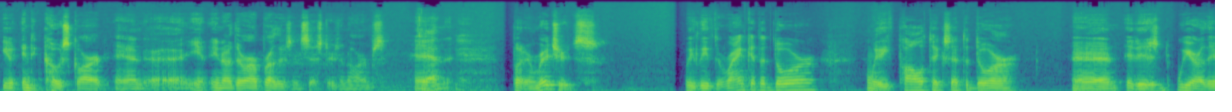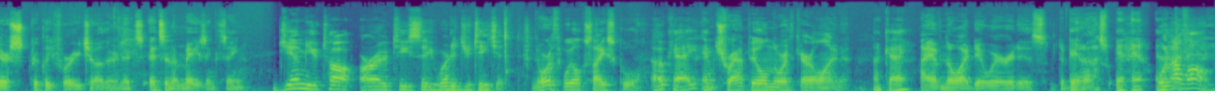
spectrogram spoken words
you know, Indian Coast Guard, and uh, you, you know, there are brothers and sisters in arms. And, Yeah. But in Richards, we leave the rank at the door, and we leave politics at the door, and it is we are there strictly for each other, and it's it's an amazing thing. Jim, you taught ROTC. Where did you teach it? North Wilkes High School Okay, in and Traphill, North Carolina. okay, I have no idea where it is, to be honest with you. and, and, and how I, long?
